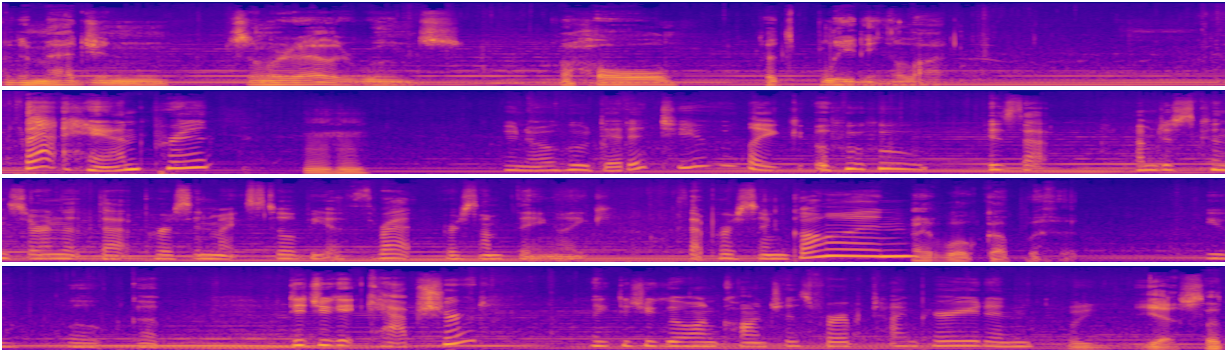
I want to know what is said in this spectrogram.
I'd imagine similar to other wounds, a hole that's bleeding a lot. That handprint? Mm-hmm. You know who did it to you? Like, who, who is that? I'm just concerned that that person might still be a threat or something. Like, is that person gone? I woke up with it. You woke up. Did you get captured? Like, did you go unconscious for a time period and Well, yes, that,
